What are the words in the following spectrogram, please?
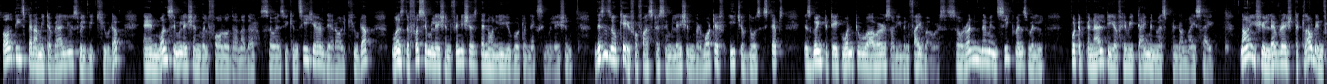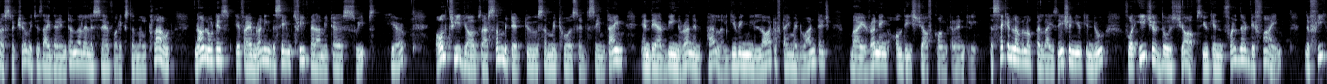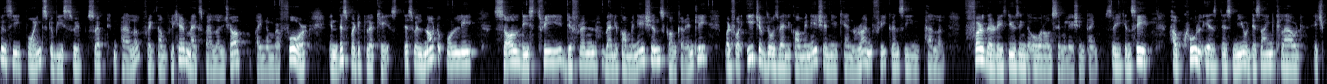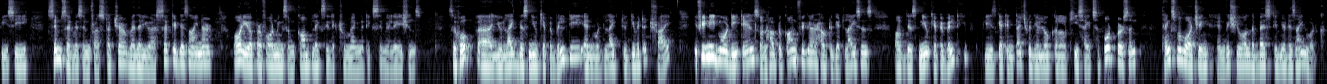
all these parameter values will be queued up and one simulation will follow the another. So as you can see here they are all queued up. Once the first simulation finishes then only you go to next simulation. This is okay for faster simulation but what if each of those steps is going to take one two hours or even five hours? So running them in sequence will put a penalty of heavy time investment on my side. Now, if you leverage the cloud infrastructure, which is either internal LSF or external cloud, now notice if I am running the same three parameter sweeps here, all three jobs are submitted to submit host at the same time and they are being run in parallel, giving me a lot of time advantage by running all these jobs concurrently. The second level of parallelization you can do for each of those jobs, you can further define the frequency points to be swept, swept in parallel. For example, here max parallel job by number four. In this particular case, this will not only solve these three different value combinations concurrently, but for each of those value combination, you can run frequency in parallel, further reducing the overall simulation time. So you can see how cool is this new design cloud HPC sim service infrastructure, whether you are a circuit designer or you are performing some complex electromagnetic simulations. So hope uh, you like this new capability and would like to give it a try. If you need more details on how to configure, how to get license of this new capability, please get in touch with your local Keysight support person. Thanks for watching and wish you all the best in your design work.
